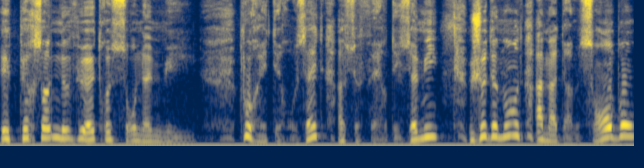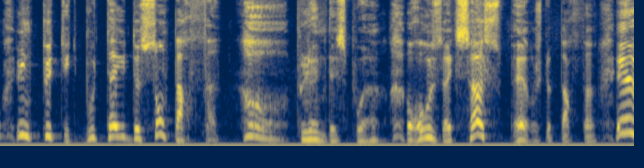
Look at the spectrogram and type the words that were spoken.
et personne ne veut être son ami. Pour aider Rosette à se faire des amis, je demande à Madame Sambon une petite bouteille de son parfum. Oh, pleine d'espoir, Rosette s'asperge de parfum et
